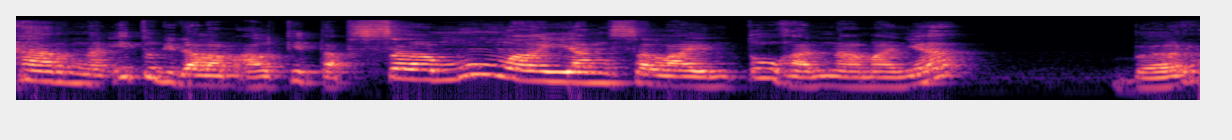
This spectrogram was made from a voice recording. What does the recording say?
Karena itu di dalam Alkitab, semua yang selain Tuhan namanya berhala.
